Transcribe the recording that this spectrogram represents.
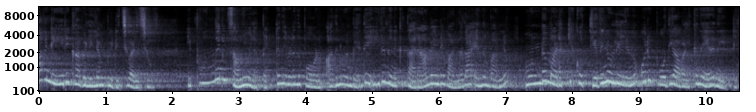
അവന്റെ ഇരു കവിളിലും പിടിച്ചു വലിച്ചു. ഇപ്പോൾ ഒന്നിനും സമയമില്ല. പെട്ടെന്ന് ഇവിടെ നിന്ന് പോകണം. അതിനു മുൻപേ ദേ ഇത് നിനക്ക് തരാൻ വേണ്ടി വന്നതാ എന്നും പറഞ്ഞു മുണ്ട് മടക്കി കുത്തിയതിനുള്ളിൽ നിന്നും ഒരു പൊതി അവൾക്ക് നേരെ നീട്ടി.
